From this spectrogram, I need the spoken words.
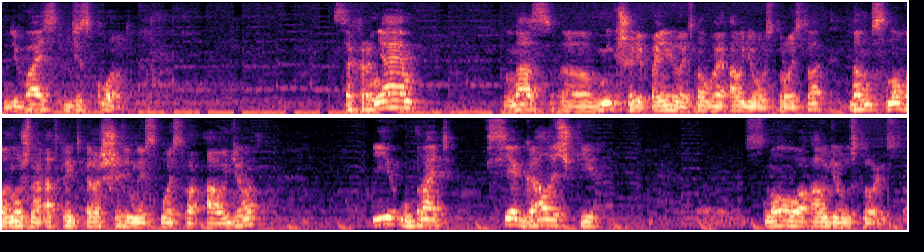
Device Discord. Сохраняем. У нас э, в микшере появилось новое аудиоустройство. Нам снова нужно открыть расширенные свойства аудио и убрать все галочки э, с нового аудиоустройства.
